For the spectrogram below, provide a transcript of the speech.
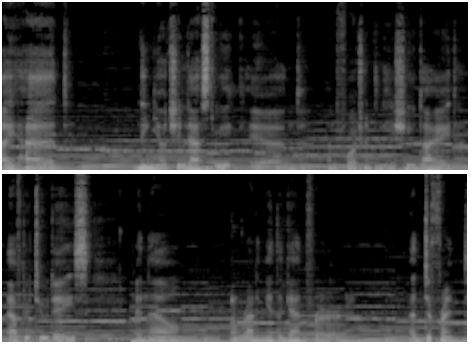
I had Ningyotchi last week and unfortunately she died after two days and now I'm running it again for a different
